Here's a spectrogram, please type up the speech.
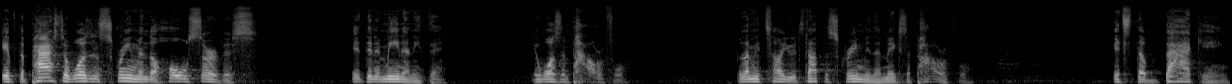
if the pastor wasn't screaming the whole service, it didn't mean anything. It wasn't powerful. But let me tell you, it's not the screaming that makes it powerful, it's the backing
